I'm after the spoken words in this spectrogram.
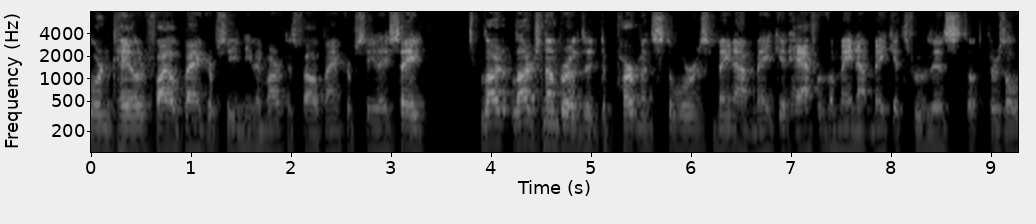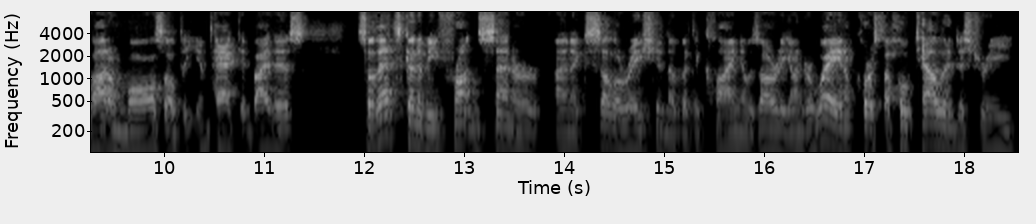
Lord and Taylor filed bankruptcy, and Neiman Marcus filed bankruptcy. They say large, large number of the department stores may not make it. Half of them may not make it through this. There's a lot of malls that'll be impacted by this. So that's going to be front and center on acceleration of a decline that was already underway. And of course, the hotel industry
